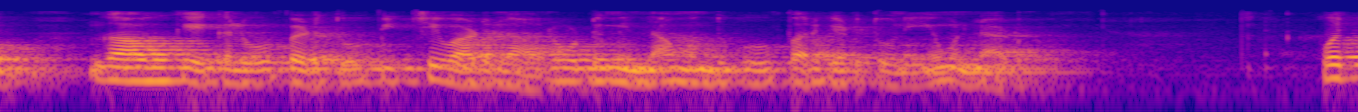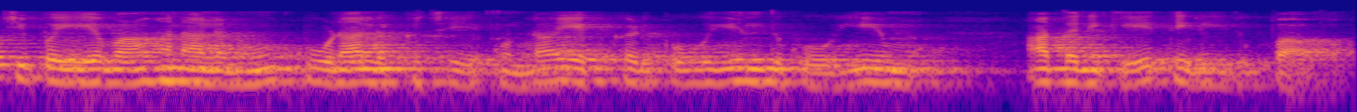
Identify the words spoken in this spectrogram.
గావు కేకలు పెడుతూ పిచ్చివాడులా రోడ్డు మీద ముందుకు పరిగెడుతూనే ఉన్నాడు. వచ్చిపోయే వాహనాలను కూడా లెక్క చేయకుండా ఎక్కడికో ఎందుకో ఏమో అతనికే తెలియదు పాపం.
